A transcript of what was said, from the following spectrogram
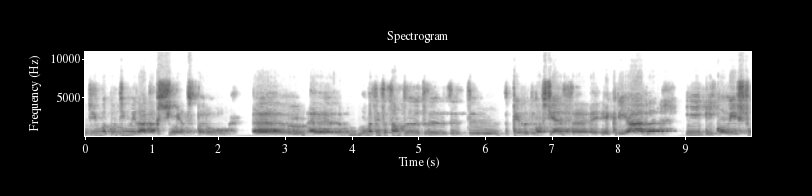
de uma continuidade de crescimento parou, uma sensação de, de, de, de, perda de confiança é criada e, e, com isto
